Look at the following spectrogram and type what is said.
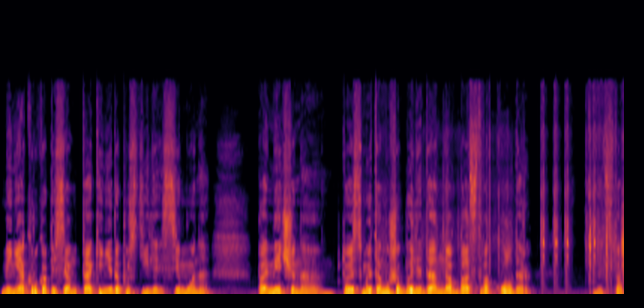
Меня к рукописям так и не допустили, Симона. Помечено. То есть мы там уже были, да? На аббатство Колдер. Нет, стоп.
